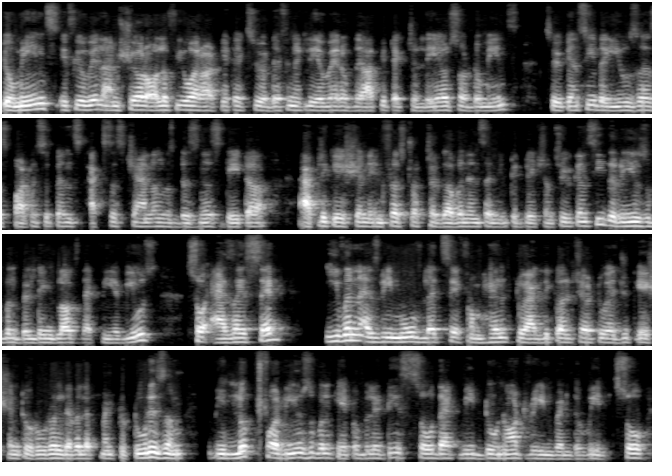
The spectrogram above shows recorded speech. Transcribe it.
domains, if you will. I'm sure all of you are architects. You are definitely aware of the architecture layers or domains. So you can see the users, participants, access channels, business data, application, infrastructure, governance, and integration. So you can see the reusable building blocks that we have used. So as I said, even as we move, let's say, from health to agriculture to education to rural development to tourism, we look for reusable capabilities so that we do not reinvent the wheel. So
